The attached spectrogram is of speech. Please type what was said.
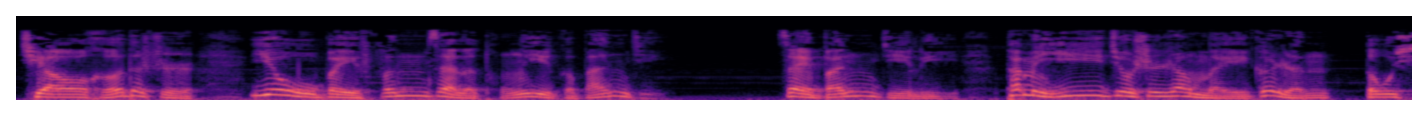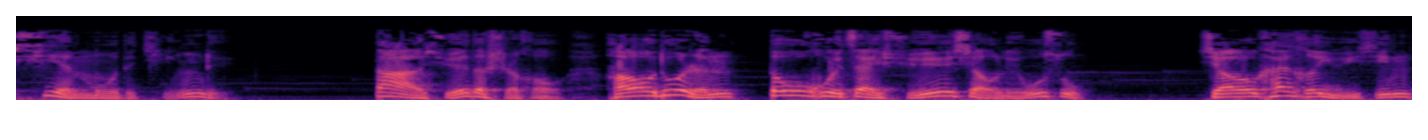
巧合的是又被分在了同一个班级。在班级里，他们依旧是让每个人都羡慕的情侣。大学的时候，好多人都会在学校留宿，小开和雨欣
